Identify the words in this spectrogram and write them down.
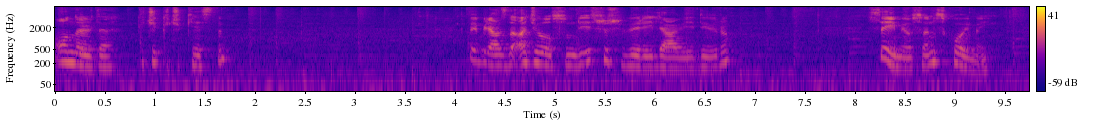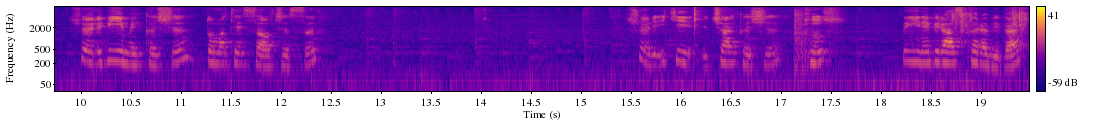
Onları da küçük küçük kestim. Ve biraz da acı olsun diye süs biberi ilave ediyorum. Sevmiyorsanız koymayın. Şöyle bir yemek kaşığı domates salçası. Şöyle iki çay kaşığı tuz ve yine biraz karabiber.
